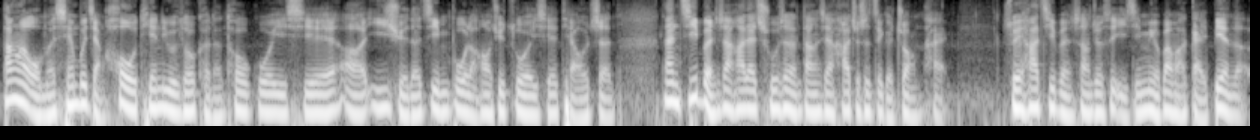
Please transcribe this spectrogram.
当然，我们先不讲后天，例如说可能透过一些呃医学的进步，然后去做一些调整，但基本上他在出生的当下，他就是这个状态，所以他基本上就是已经没有办法改变了。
